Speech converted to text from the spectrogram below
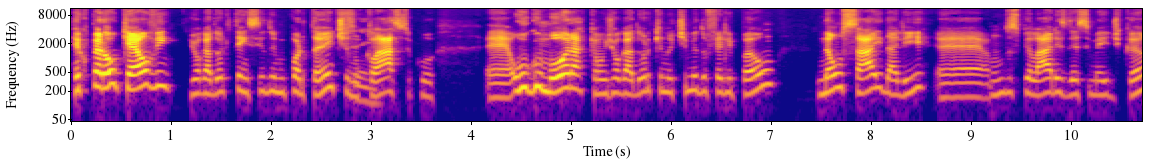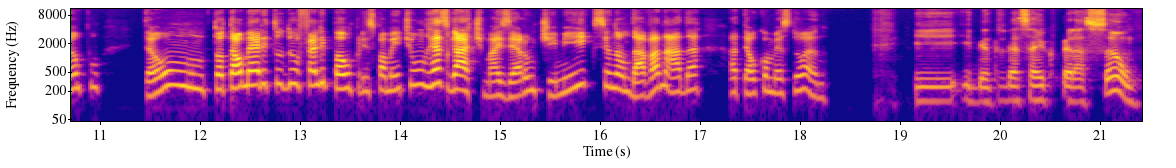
recuperou o Kelvin, jogador que tem sido importante Sim. no clássico, é, Hugo Moura, que é um jogador que no time do Felipão não sai dali, é um dos pilares desse meio de campo. Então, total mérito do Felipão, principalmente um resgate, mas era um time que se não dava nada até o começo do ano. E, e, dentro dessa recuperação,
